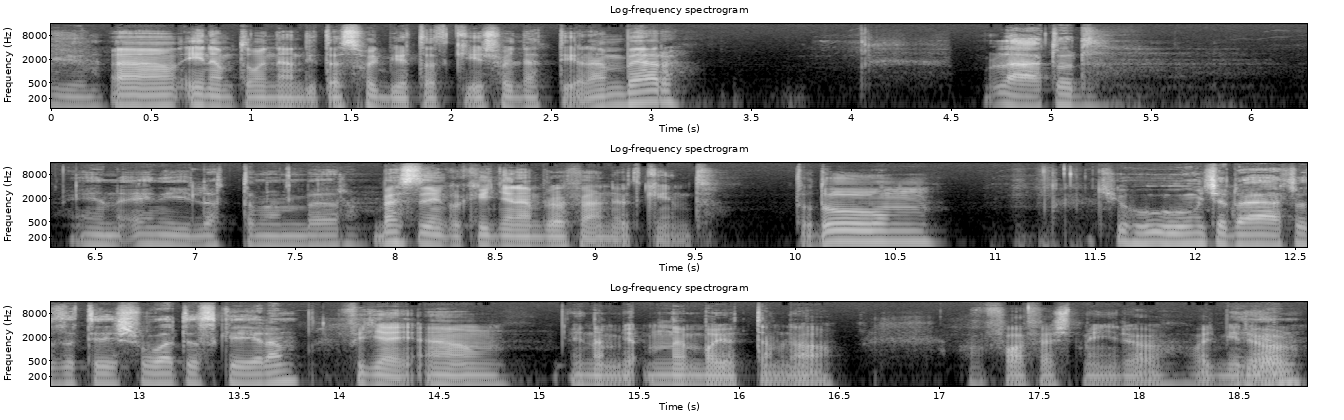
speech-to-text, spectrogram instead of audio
Igen. eh, én nem tudom, hogy Nandit, ezt hogy bírtad ki, és hogy lettél ember. Látod, én, én így lettem ember. Beszéljünk a kényelemről felnőttként. Tudom, Hú, micsoda átvezetés volt, ezt kérem. figyelj, um, én nem, nem jöttem le a, a falfestményről, vagy miről.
